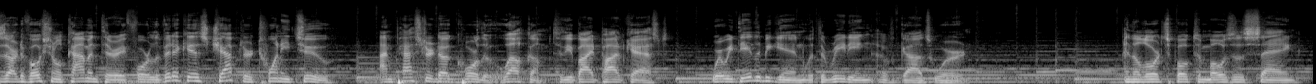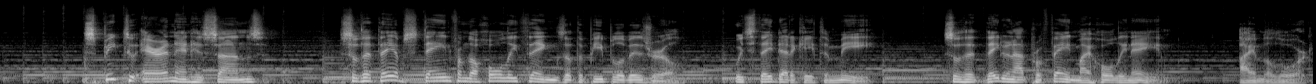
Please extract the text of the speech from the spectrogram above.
is our devotional commentary for Leviticus chapter 22. I'm Pastor Doug Corlew. Welcome to the Abide Podcast, where we daily begin with the reading of God's Word. And the Lord spoke to Moses, saying, Speak to Aaron and his sons, so that they abstain from the holy things of the people of Israel, which they dedicate to me, so that they do not profane my holy name. I am the Lord.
